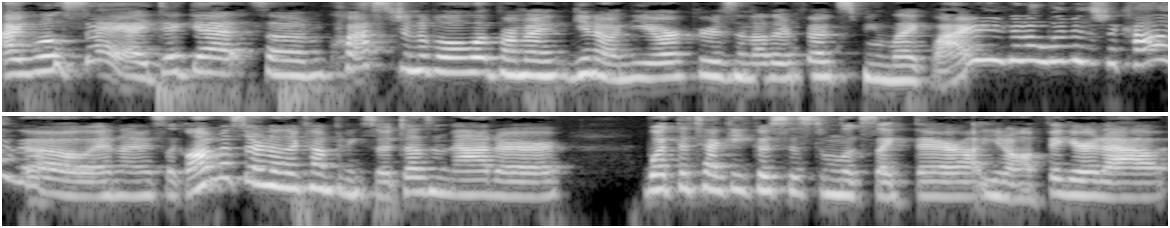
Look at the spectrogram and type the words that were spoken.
I will say I did get some questionable from my, you know, New Yorkers and other folks being like, why are you going to live in Chicago? And I was like, well, I'm going to start another company. So it doesn't matter what the tech ecosystem looks like there. You know, I'll figure it out.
